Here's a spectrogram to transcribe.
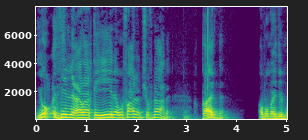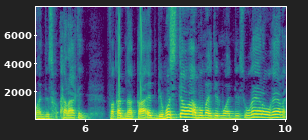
يؤذي العراقيين. وفعلا شفناه إحنا قائدنا أبو مهدي المهندس عراقي فقدنا قائد بمستوى أبو مهدي المهندس وغيره وغيره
